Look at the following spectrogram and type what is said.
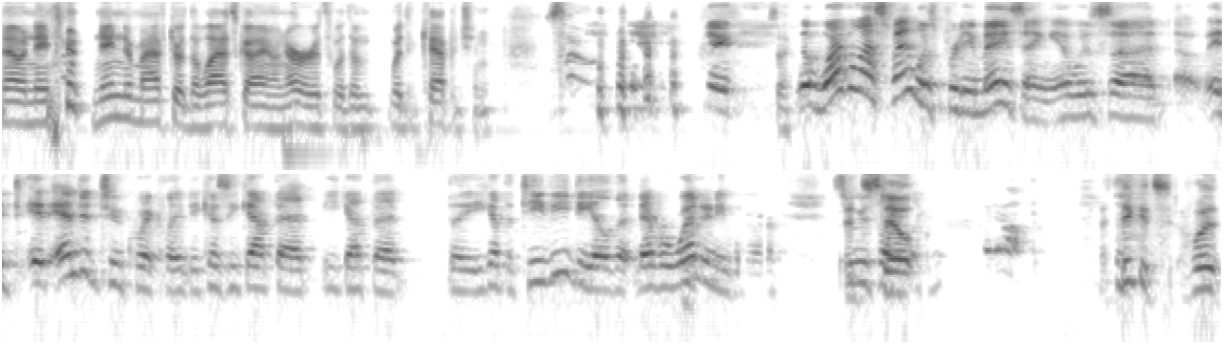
No, named named him after the last guy on Earth with a with a capuchin. So, So- The Y: The Last Man was pretty amazing. It was uh, it it ended too quickly because he got that he got that the he got the TV deal that never went anywhere. So he It's was still- like, up." I think it's what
